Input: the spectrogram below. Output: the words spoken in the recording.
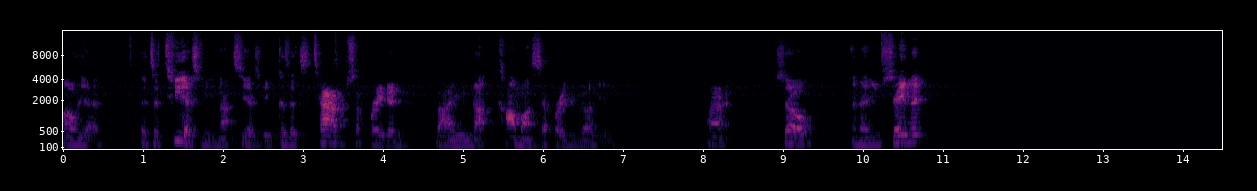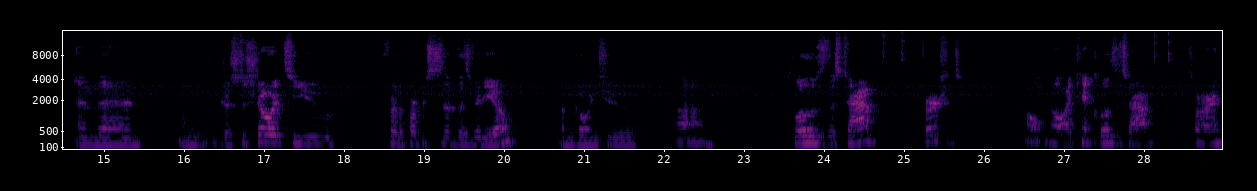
Oh yeah, it's a TSV, not CSV, because it's tab separated value, not comma separated value. Alright, so, and then you save it, and then um, just to show it to you for the purposes of this video, I'm going to um, close this tab first. Oh no, I can't close the tab. Sorry.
